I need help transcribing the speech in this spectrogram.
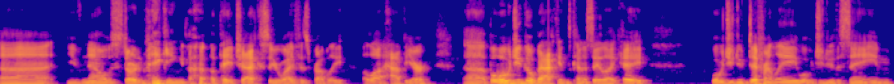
uh, you've now started making a, a, paycheck, so your wife is probably a lot happier. Uh, but what would you go back and kind of say, like, hey, what would you do differently? What would you do the same?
